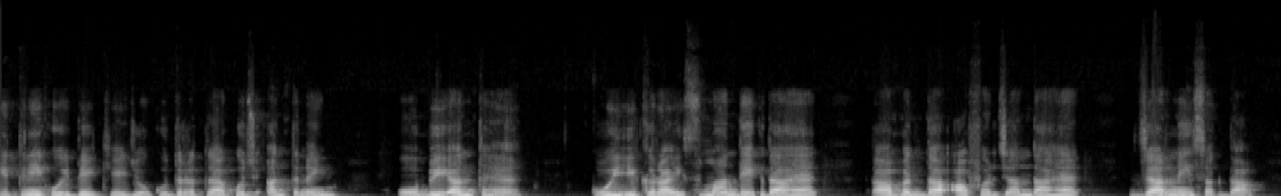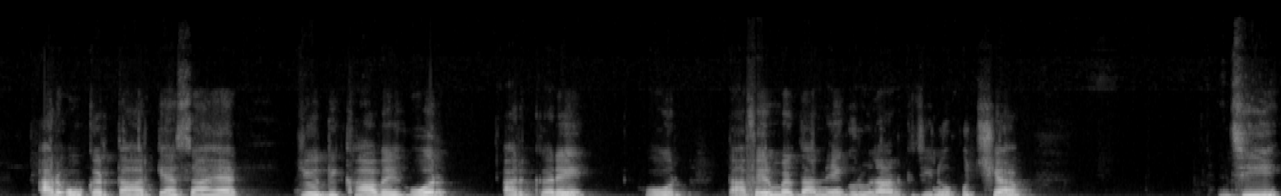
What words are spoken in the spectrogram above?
ਕਿਤਨੀ ਕੋਈ ਦੇਖੇ ਜੋ ਕੁਦਰਤ ਦਾ ਕੁਝ ਅੰਤ ਨਹੀਂ। ਉਹ ਬੇਅੰਤ ਹੈ। ਕੋਈ ਇੱਕ ਰਾਈ ਸਮਾਨ ਦੇਖਦਾ ਹੈ, ਤਾਂ ਬੰਦਾ ਆਫਰ ਜਾਂਦਾ ਹੈ, ਜਰ ਨਹੀਂ ਸਕਦਾ। ਅਰ ਉਹ ਕਰਤਾਰ ਕੈਸਾ ਹੈ, ਜੋ ਦਿਖਾਵੇ ਹੋਰ ਔਰ ਕਰੇ ਹੋਰ। ਤਾਂ ਫਿਰ ਮਰਦਾਨੇ ਗੁਰੂ ਨਾਨਕ ਜੀ ਨੂੰ ਪੁੱਛਿਆ, ਜੀ,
